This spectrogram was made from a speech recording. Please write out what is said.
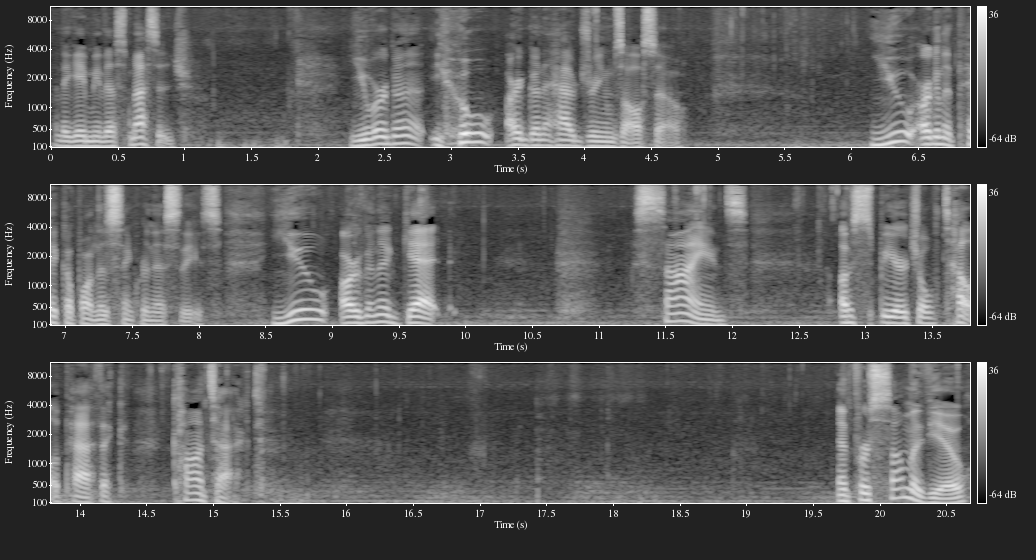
And they gave me this message. You are gonna you are gonna have dreams also you are to pick up on the synchronicities. You are to get signs of spiritual telepathic contact. And for some of you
